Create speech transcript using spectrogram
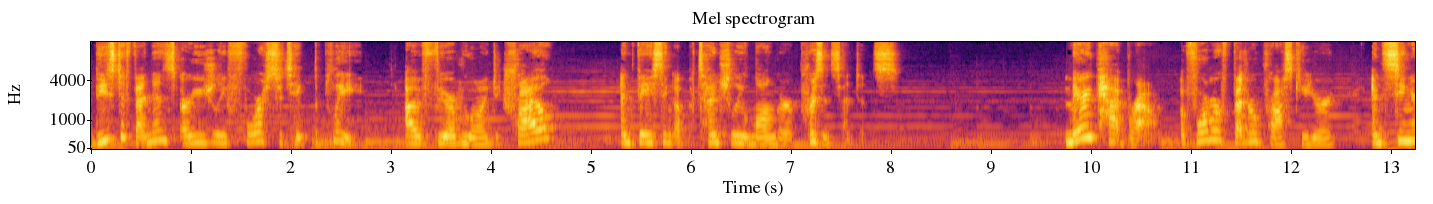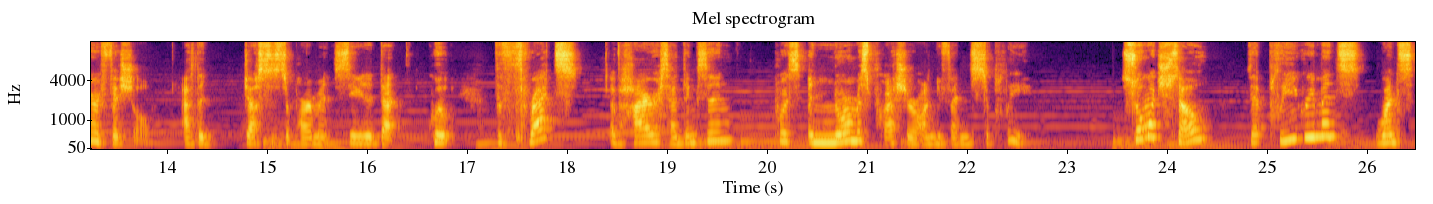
these defendants are usually forced to take the plea out of fear of going to trial and facing a potentially longer prison sentence. Mary Pat Brown, a former federal prosecutor and senior official at the Justice Department stated that, quote, the threats of higher sentencing puts enormous pressure on defendants to plea. So much so that plea agreements, once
